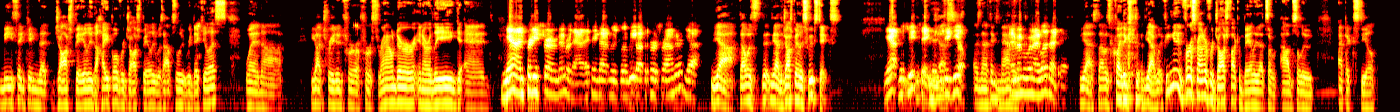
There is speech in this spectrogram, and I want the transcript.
me thinking that Josh Bailey, the hype over Josh Bailey was absolutely ridiculous when uh, he got traded for a first rounder in our league, and yeah, I'm pretty sure I remember that. I think that was when we got the first rounder. Yeah, yeah, that was the, yeah the Josh Bailey sweepstakes. Yeah, the sweepstakes. It's yes. a big deal. And I think man, I remember when I was that day. Yes, that was quite a good. Yeah, if you can get a first rounder for Josh fucking Bailey, that's an absolute epic steal.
